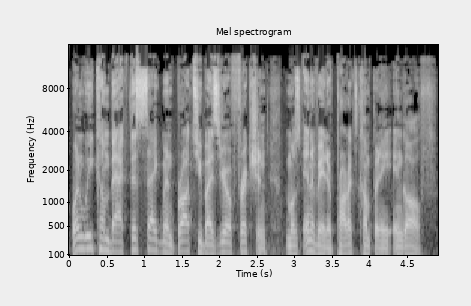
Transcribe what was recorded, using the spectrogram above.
when we come back. This segment brought to you by Zero Friction, the most innovative products company in golf.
